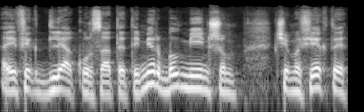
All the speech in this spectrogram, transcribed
эффект для курса от этой меры был меньшим, чем эффекты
